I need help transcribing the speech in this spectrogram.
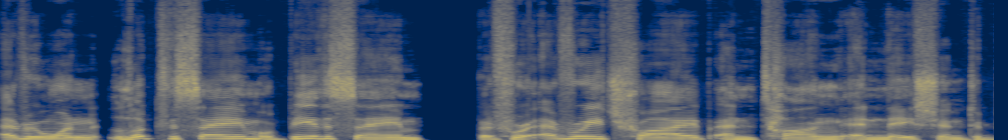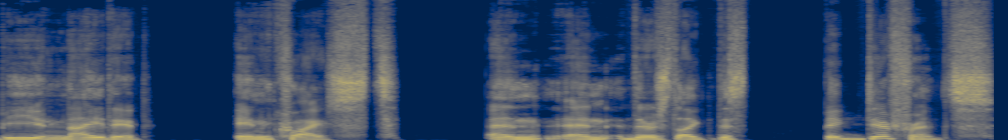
everyone look the same or be the same, but for every tribe and tongue and nation to be united in Christ. And, and there's like this big difference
